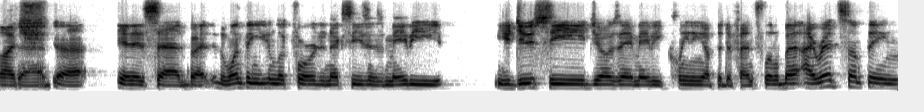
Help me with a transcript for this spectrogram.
much. Sad. Uh, it is sad, but the one thing you can look forward to next season is maybe you do see Jose maybe cleaning up the defense a little bit. I read something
